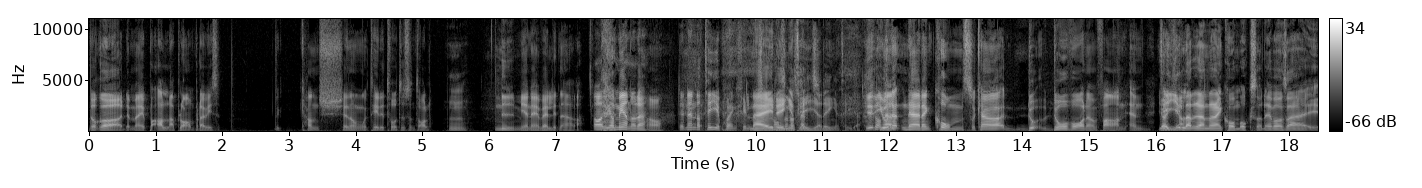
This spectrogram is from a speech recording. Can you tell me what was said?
berörde mig på alla plan på det här viset. Kanske någon gång tidigt 2000-tal. Mm. Mumien är väldigt nära. Ja, jag menar det. Ja. Det är den enda 10 poängfilmen Nej, som det är ingen tia, det är ingen tia. Jo, men- när, när den kom så kan jag, då, då var den fan en tia. Jag gillade den när den kom också. Det var så här,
